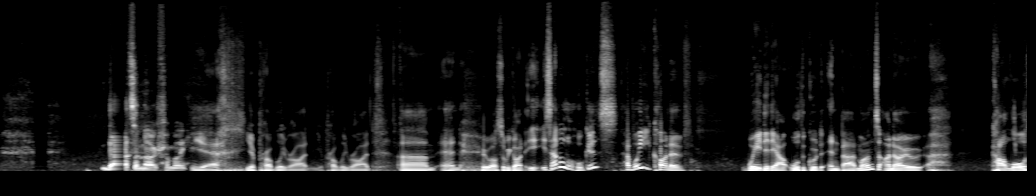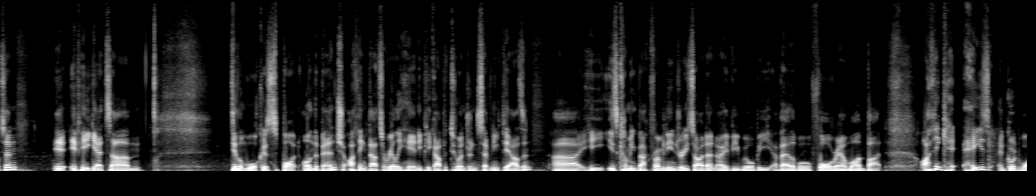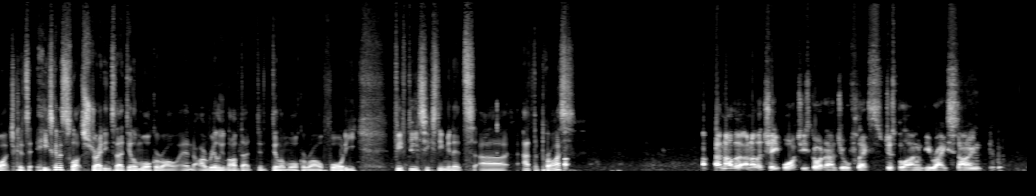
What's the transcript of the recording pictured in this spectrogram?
that's a no for me. Yeah, you're probably right. You're probably right. Um, and who else have we got? Is that all the hookers? Have we kind of weeded out all the good and bad ones? I know uh, Karl Lawton, if he gets um, Dylan Walker's spot on the bench, I think that's a really handy pickup at 270,000. Uh, he is coming back from an injury, so I don't know if he will be available for round one, but I think he- he's a good watch because he's going to slot straight into that Dylan Walker role, and I really love that D- Dylan Walker role 40, 50, 60 minutes uh, at the price. Another another cheap watch. He's got uh, dual flex just below him would be Ray Stone.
